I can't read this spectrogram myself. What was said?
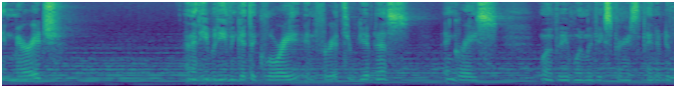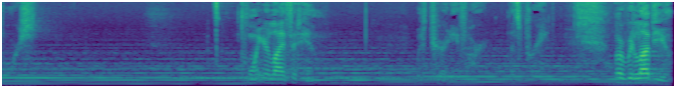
In marriage, and that He would even get the glory and forgiveness and grace when, we, when we've experienced the pain of divorce. Point your life at Him with purity of heart. Let's pray. Lord, we love you.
